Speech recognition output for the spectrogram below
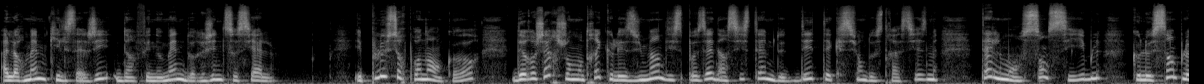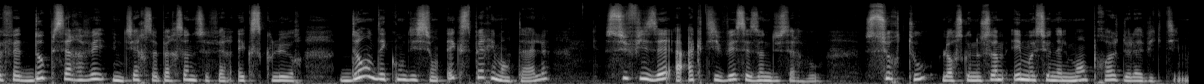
alors même qu'il s'agit d'un phénomène d'origine sociale. Et plus surprenant encore, des recherches ont montré que les humains disposaient d'un système de détection d'ostracisme tellement sensible que le simple fait d'observer une tierce personne se faire exclure dans des conditions expérimentales suffisait à activer ces zones du cerveau, surtout lorsque nous sommes émotionnellement proches de la victime.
